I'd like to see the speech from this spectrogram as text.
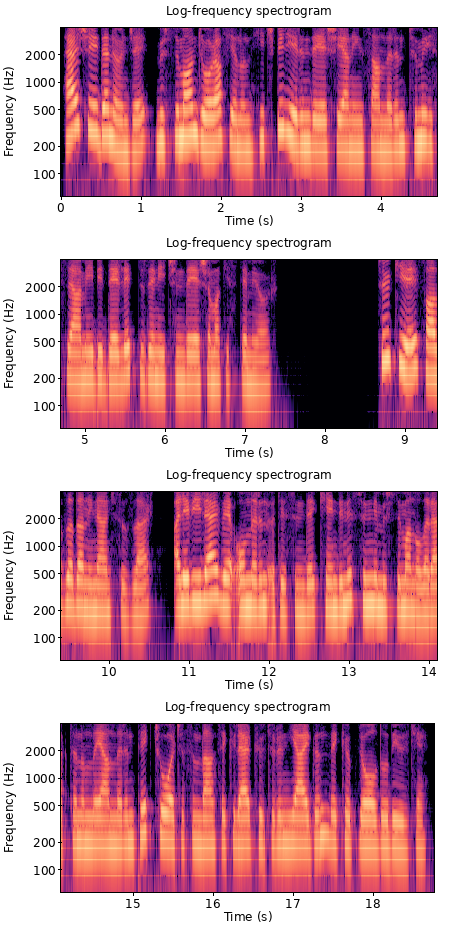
Her şeyden önce, Müslüman coğrafyanın hiçbir yerinde yaşayan insanların tümü İslami bir devlet düzeni içinde yaşamak istemiyor. Türkiye fazladan inançsızlar, Aleviler ve onların ötesinde kendini Sünni Müslüman olarak tanımlayanların pek çoğu açısından seküler kültürün yaygın ve köklü olduğu bir ülke.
